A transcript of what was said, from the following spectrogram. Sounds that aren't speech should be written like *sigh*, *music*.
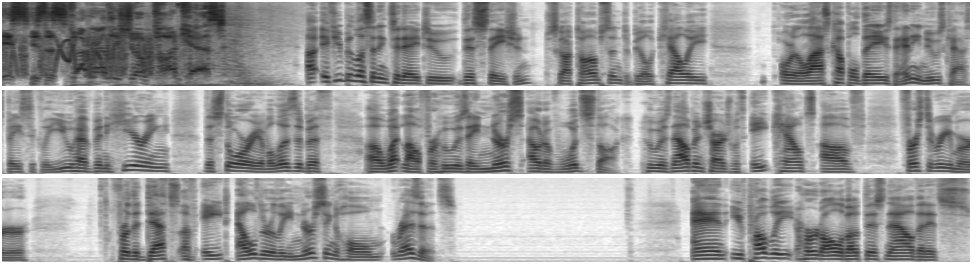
This is the Scott Radley Show podcast. Uh, if you've been listening today to this station, Scott Thompson, to Bill Kelly, over the last couple days, to any newscast, basically, you have been hearing the story of Elizabeth uh, Wettlaufer, who is a nurse out of Woodstock, who has now been charged with eight counts of first degree murder for the deaths of eight elderly nursing home residents. And you've probably heard all about this now that it's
